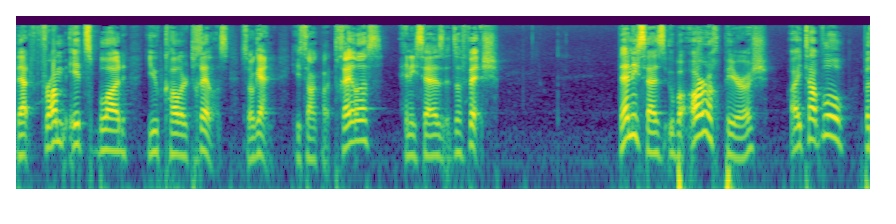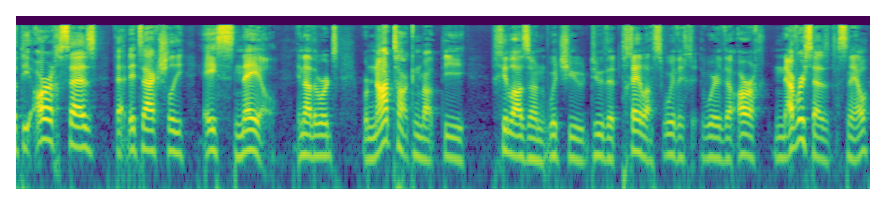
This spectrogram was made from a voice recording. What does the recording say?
that from its blood you color tchelas. So again, he's talking about tchelas, and he says it's a fish. Then he says uba aruch pirush tavlu, but the aruch says that it's actually a snail. In other words, we're not talking about the chilazon, which you do the tchelas, where the where the aruch never says it's a snail.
